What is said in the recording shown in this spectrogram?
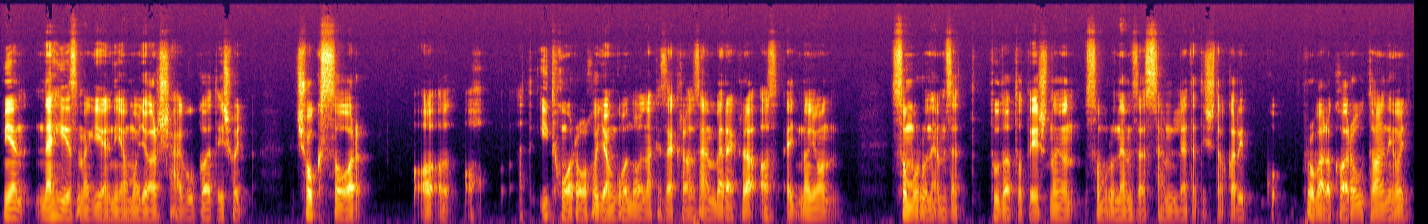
milyen nehéz megélni a magyarságukat, és hogy sokszor a, a, a, hát itthonról hogyan gondolnak ezekre az emberekre, az egy nagyon szomorú nemzet tudatot és nagyon szomorú nemzet szemléletet is takarít. Próbálok arra utalni, hogy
